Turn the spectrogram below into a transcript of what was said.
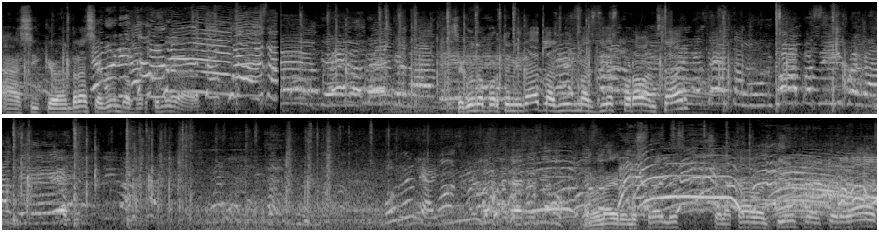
Así que vendrá segunda oportunidad. Segunda oportunidad, las mismas 10 por avanzar. En el aire los frailes, se le acaba el tiempo al coreback.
